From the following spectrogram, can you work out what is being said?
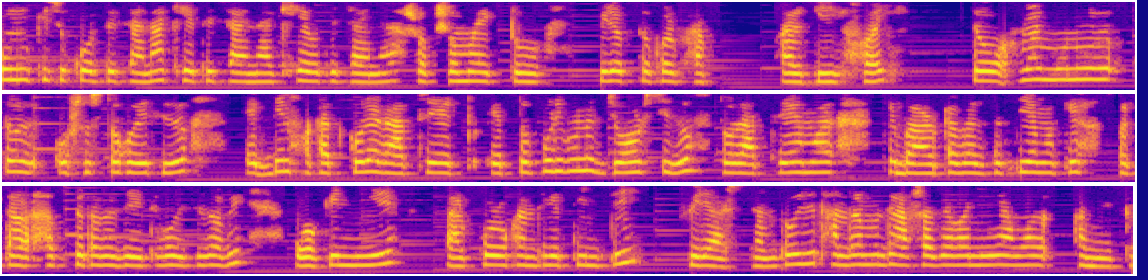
কোনো কিছু করতে চায় না, খেতে চায় না খেতে চায় না, সবসময় একটু বিরক্তকর ভাব আর কি হয়। তো আমার মনে তো অসুস্থ হয়েছিল। একদিন হঠাৎ করে রাত্রে এত পরিমাণে জ্বর ছিল, তো রাত্রে আমার বারোটা বাজতেই আমাকে হাসপাতাল হাসপাতালে যেতে হয়েছিল আমি। ওকে নিয়ে তারপর ওখান থেকে তিনটেই ফিরে আসছিলাম। তো ওই যে ঠান্ডার মধ্যে আসা যাওয়া নিয়ে আমার, আমি একটু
